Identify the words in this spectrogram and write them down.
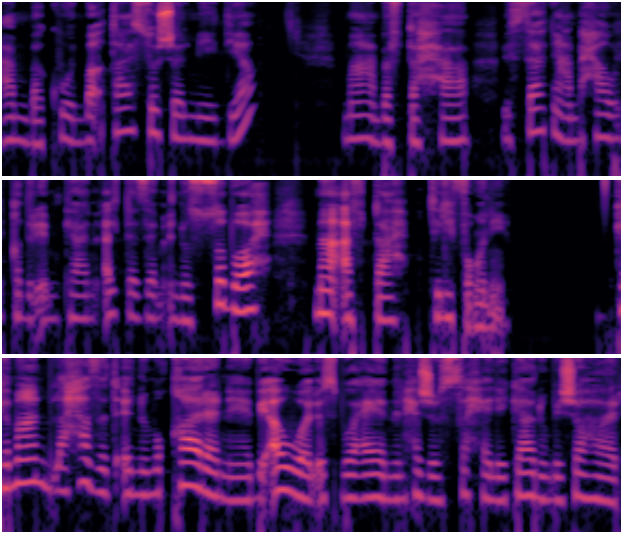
عم بكون بقطع ال social media ما عم بفتحها. لساتني عم بحاول قدر الإمكان ألتزم إنه الصبح ما أفتح تليفوني. كمان لاحظت إنه مقارنة بأول أسبوعين من الحجر الصحي اللي كانوا بشهر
